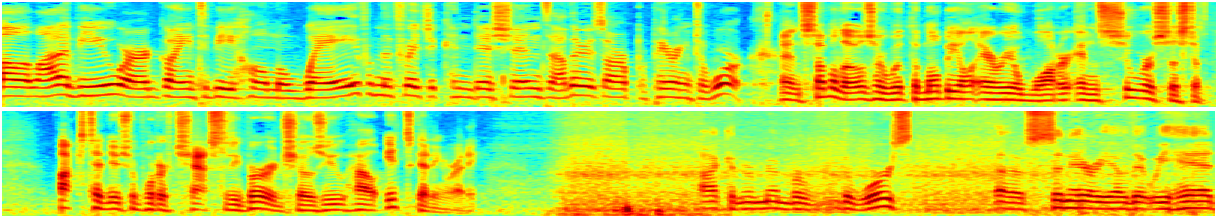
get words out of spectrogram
While a lot of you are going to be home away from the frigid conditions, others are preparing to work. And some of those are with the Mobile area water and sewer system. Fox 10 News reporter Chastity Bird shows you how it's getting ready. I can remember the worst uh, scenario that we had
